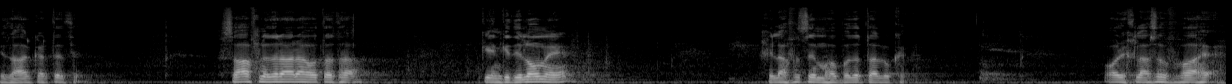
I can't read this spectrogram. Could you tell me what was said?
اظہار کرتے تھے، صاف نظر آ رہا ہوتا تھا کہ ان کے دلوں میں خلافت سے محبت اور تعلق ہے اور اخلاص و وفا ہے۔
